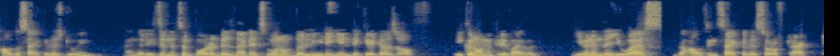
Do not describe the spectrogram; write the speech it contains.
how the cycle is doing. And the reason it's important is that it's one of the leading indicators of economic revival. Even in the US, the housing cycle is sort of tracked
